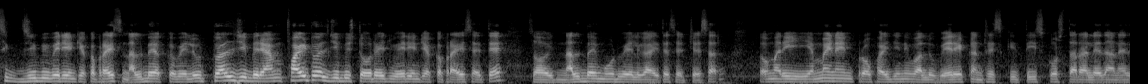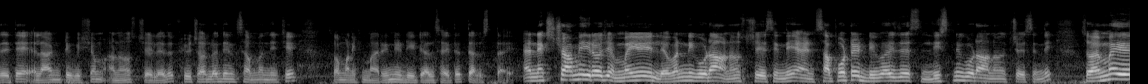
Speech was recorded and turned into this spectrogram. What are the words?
six GB variant యొక్క ప్రైస్ నలభై ఒక్క వేలు. Twelve GB RAM five twelve GB storage variant యొక్క ప్రైస్ అయితే సో నలభై మూడు వేలుగా అయితే సెట్ చేశారు. సో మరి ఎంఐ నైన్ ప్రో ఫైవ్ జీని వాళ్ళు వేరే కంట్రీస్కి తీసుకొస్తారా లేదా అనేది అయితే ఎలాంటి విషయం అనౌన్స్ చేయలేదు. ఫ్యూచర్లో దీనికి సంబంధించి సో మనకి మరిన్ని డీటెయిల్స్ అయితే తెలుస్తాయి. అండ్ నెక్స్ట్ షామి ఈరోజు ఎంఐఏ లెవెన్ని కూడా అనౌన్స్ చేసింది అండ్ సపోర్టెడ్ డివైజెస్ లిస్ట్ని కూడా అనౌన్స్ చేసింది. So MIUI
